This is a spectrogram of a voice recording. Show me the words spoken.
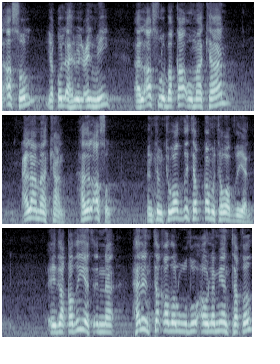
الأصل يقول أهل العلم الأصل بقاء ما كان على ما كان. هذا الأصل. أنتم توضي تبقى متوضيا. إذا قضية أن هل انتقض الوضوء أو لم ينتقض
